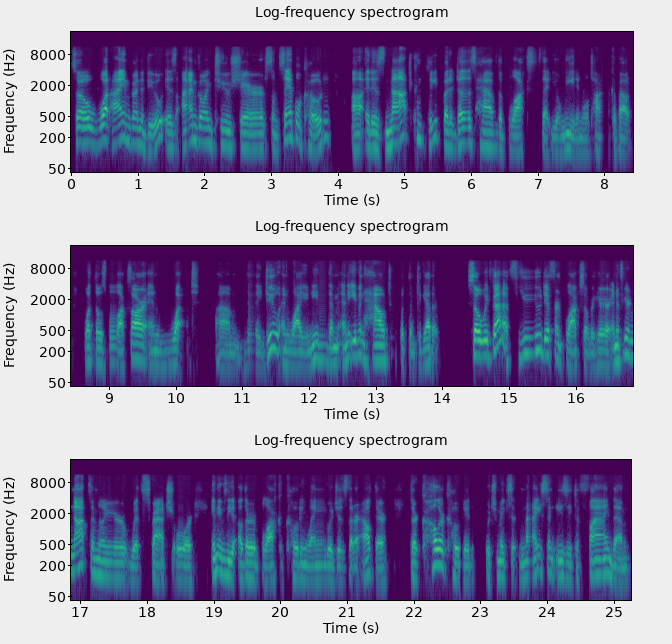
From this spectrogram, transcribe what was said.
So what I am going to do is I'm going to share some sample code. Uh, it is not complete, but it does have the blocks that you'll need. And we'll talk about what those blocks are and what um, they do and why you need them and even how to put them together. So we've got a few different blocks over here. And if you're not familiar with Scratch or any of the other block coding languages that are out there, they're color coded, which makes it nice and easy to find them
